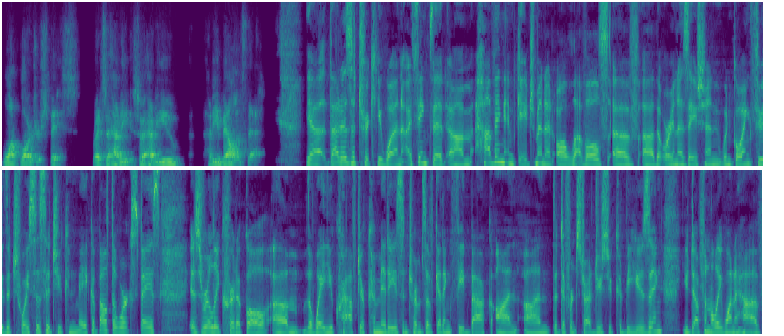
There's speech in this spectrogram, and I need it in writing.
want larger space, right? So how do you so how do you how do you balance that? Yeah, that is a tricky one. I think that um, having engagement at all levels of uh, the organization when going through the choices that you can make about the workspace is really critical. Um, the way you craft your committees in terms of getting feedback on on the different strategies you could be using, you definitely want to have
